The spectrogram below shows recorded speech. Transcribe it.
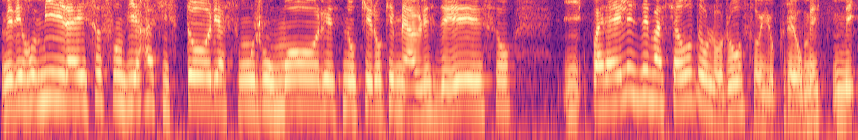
Me dijo, mira, esas son viejas historias, son rumores, no quiero que me hables de eso. Y para él es demasiado doloroso, yo creo. Me, me,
